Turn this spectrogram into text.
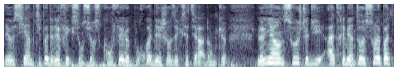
et aussi un petit peu de réflexion sur ce qu'on fait, le pourquoi des choses, etc. Donc, euh, le lien en dessous, je te dis à très bientôt sur le podcast.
